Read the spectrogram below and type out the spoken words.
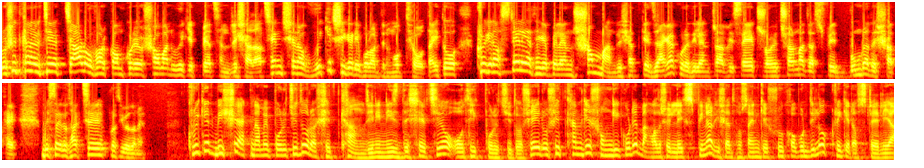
রশিদ খানের চেয়ে চার ওভার কম করেও সমান উইকেট পেয়েছেন রিশাদ। আছেন সেরা উইকেট শিকারী বোলারদের মধ্যেও, তাই তো ক্রিকেট অস্ট্রেলিয়া থেকে পেলেন সম্মান। রিশাদকে জায়গা করে দিলেন ট্রাভিস রোহিত শর্মা, জাসপ্রীত বুমরাদের সাথে। বিস্তারিত থাকছে প্রতিবেদনে। ক্রিকেট বিশ্বে এক নামে পরিচিত রশিদ খান, যিনি নিজ দেশের চেয়েও অধিক পরিচিত। সেই রশিদ খানকে সঙ্গী করে বাংলাদেশের লেগ স্পিনার ইশাদ হোসাইনকে সুখবর দিল ক্রিকেট অস্ট্রেলিয়া।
